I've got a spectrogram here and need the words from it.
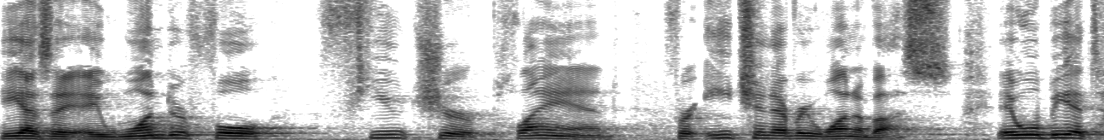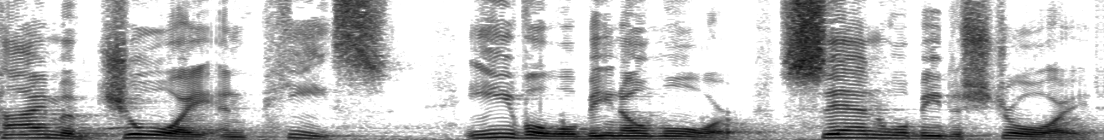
He has a, a wonderful future planned for each and every one of us. It will be a time of joy and peace. Evil will be no more, sin will be destroyed.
